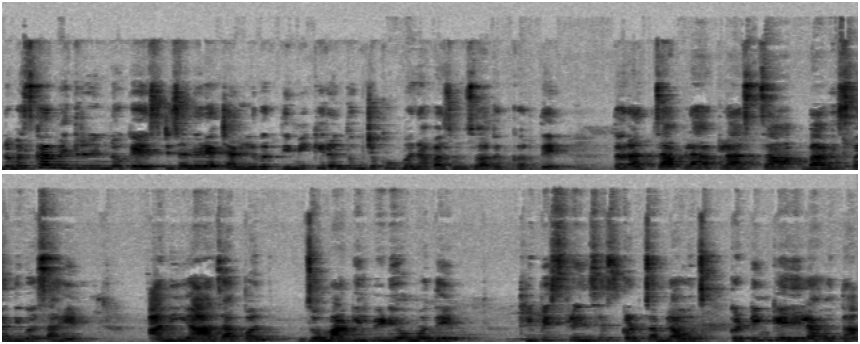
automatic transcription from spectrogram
नमस्कार मैत्रिणींनो के एस टी चॅनल या चॅनलवरती मी किरण तुमचे खूप मनापासून स्वागत करते. तर आजचा आपला हा क्लासचा बावीसवा दिवस आहे आणि आज आपण जो मागील व्हिडिओमध्ये थ्री पीस प्रिन्सेस कटचा ब्लाऊज कटिंग केलेला होता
